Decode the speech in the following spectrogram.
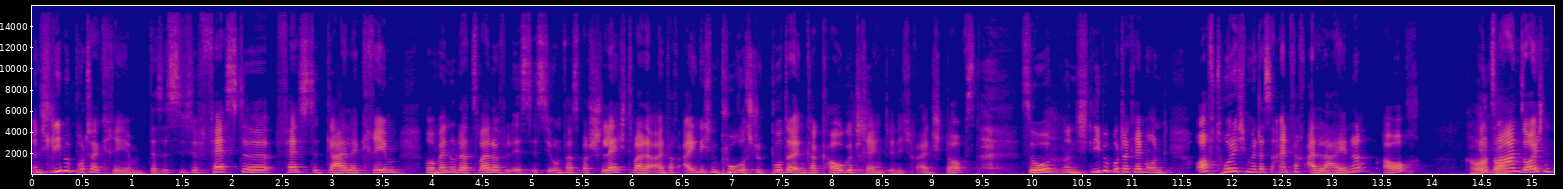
und ich liebe Buttercreme, das ist diese feste, feste, geile Creme. Und wenn du da zwei Löffel isst, ist die unfassbar schlecht, weil du einfach eigentlich ein pures Stück Butter in Kakao getränkt in dich reinstopfst. So, und ich liebe Buttercreme und oft hole ich mir das einfach alleine auch. Kann Und zwar an solchen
